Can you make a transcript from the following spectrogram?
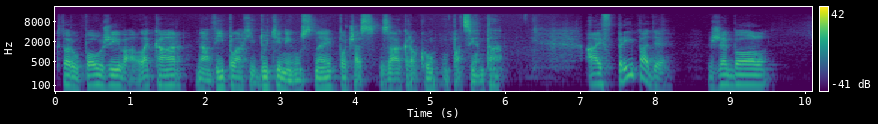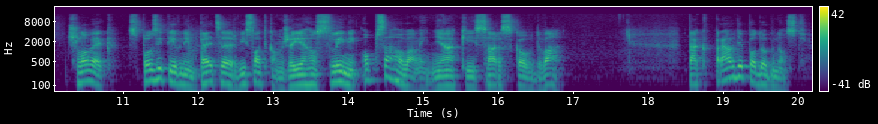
ktorú používa lekár na výplachy dutiny ústnej počas zákroku u pacienta. Aj v prípade, že bol človek s pozitívnym PCR výsledkom, že jeho sliny obsahovali nejaký SARS-CoV-2, tak pravdepodobnosť,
